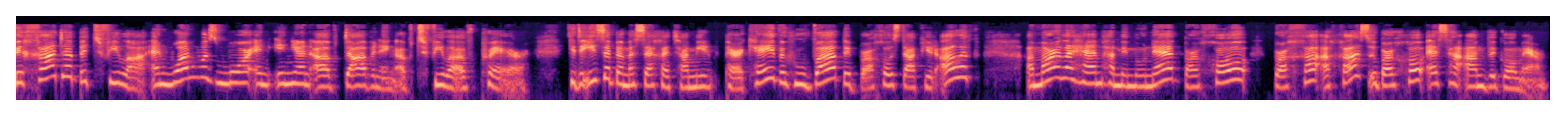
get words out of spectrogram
Vichada and one was more an inyan of davening, of tefillah, of prayer. Kideisa. Amar lahem hamimune barcho bracha achas ubarcho es ha'am v'gomer.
